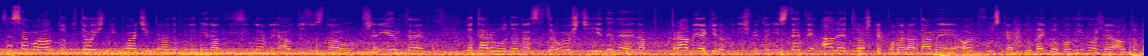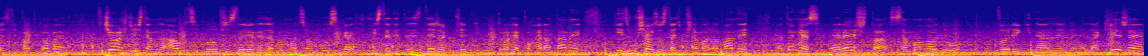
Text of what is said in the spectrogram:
Za samo auto ktoś nie płacił prawdopodobnie rat leasingowych, auto zostało przejęte, dotarło do nas w całości. Jedyne naprawy jakie robiliśmy to niestety, ale troszkę poharatane od wózka widłowego, bo mimo, że auto bezwypadkowe wciąż gdzieś tam na aukcji było przedstawione za pomocą wózka i niestety ten zderzak przedni był trochę poharatany, więc musiał zostać przemalowany. Natomiast reszta samochodu w oryginalnym lakierze.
